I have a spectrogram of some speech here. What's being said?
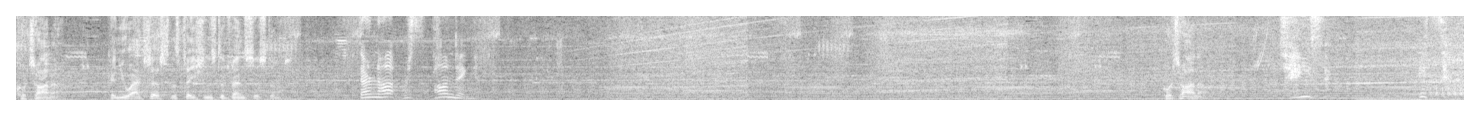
Cortana, can you access the station's defense systems? They're not responding. Cortana, Chief, it's...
